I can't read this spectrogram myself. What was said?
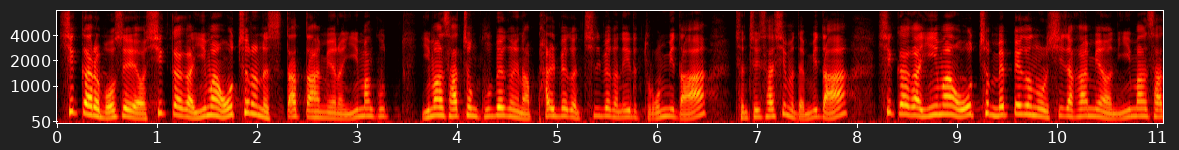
시가를 보세요. 시가가 25,000원에서 땄다 하면은 24,900원이나 800원, 700원 이렇게 들어옵니다. 천천히 사시면 됩니다. 시가가 25,000 몇백 원으로 시작하면 24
